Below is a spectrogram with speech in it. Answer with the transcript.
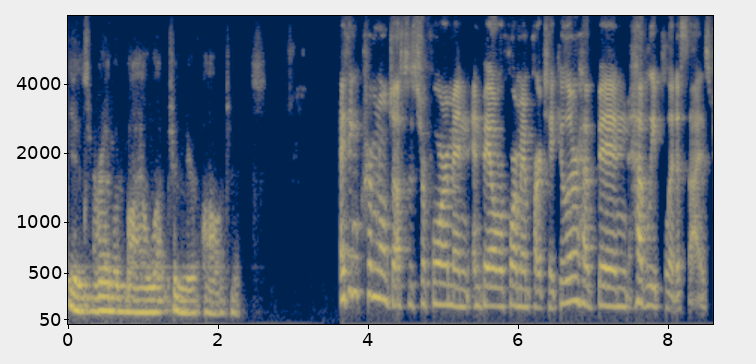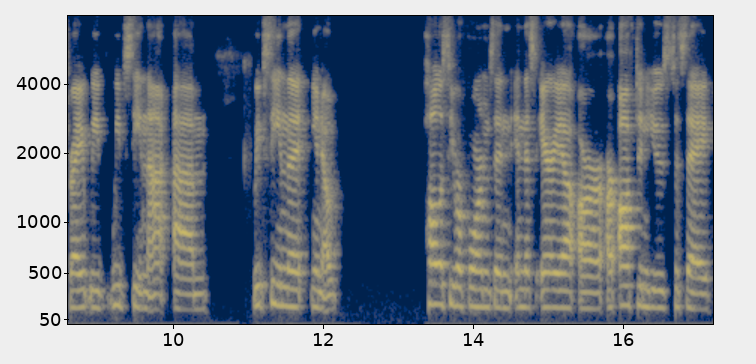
is driven by election year politics? I think criminal justice reform and, and bail reform in particular have been heavily politicized, right? We've we've seen that. Um, we've seen that, you know, policy reforms in, in this area are are often used to say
